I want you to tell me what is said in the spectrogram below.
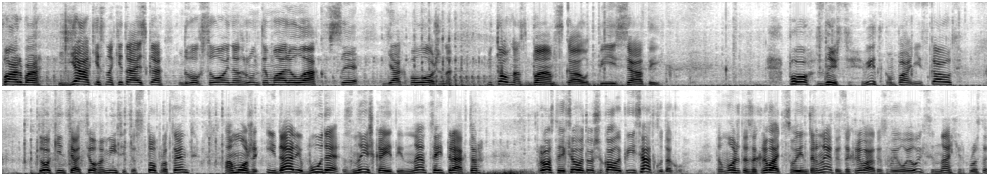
фарба, якісна китайська, двохслойна ґрунтемалю лак, все як положено. І то в нас бам, скаут 50-й. По знижці від компанії Scout до кінця цього місяця 100%, а може і далі буде знижка йти на цей трактор. Просто якщо ви шукали 50-ку таку, то можете закривати свої інтернети, закривати свої OLX, нахер просто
